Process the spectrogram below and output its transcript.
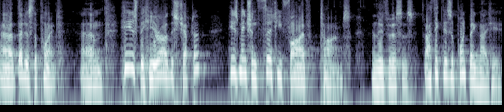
Uh, that is the point. Um, here's the hero of this chapter. He's mentioned 35 times in these verses. I think there's a point being made here.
